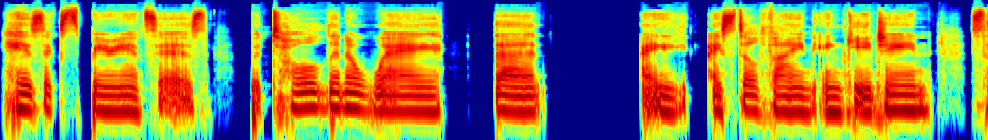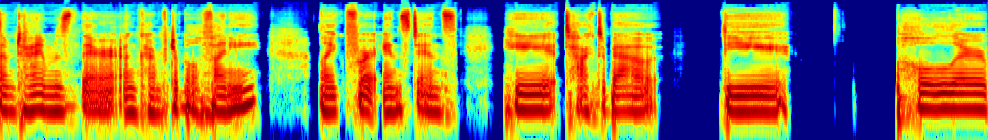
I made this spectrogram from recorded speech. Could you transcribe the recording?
his experiences, but told in a way that I I still find engaging. Sometimes they're uncomfortable funny. Like for instance, he talked about the polar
